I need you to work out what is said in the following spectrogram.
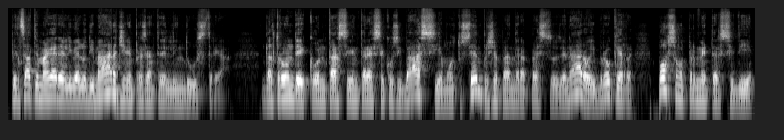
Pensate magari al livello di margine presente nell'industria. D'altronde, con tassi di interesse così bassi è molto semplice prendere a prestito denaro, i broker possono permettersi di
